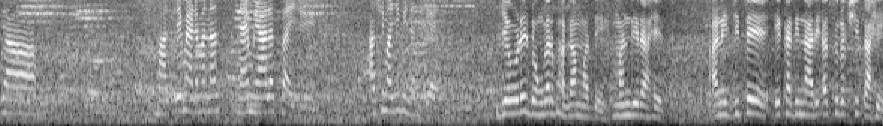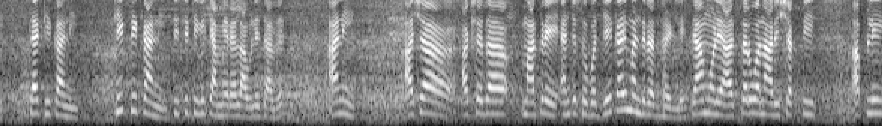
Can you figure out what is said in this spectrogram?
ज्या म्हात्रे मॅडमांना न्याय मिळालाच पाहिजे अशी माझी विनंती आहे. जेवढे डोंगर भागामध्ये मंदिर आहेत आणि जिथे एखादी नारी असुरक्षित आहे त्या ठिकाणी ठिकठिकाणी C C T V camera लावले जावेत. आणि अशा अक्षदा मात्रे यांच्यासोबत जे काही मंदिरात घडले त्यामुळे आज सर्व नारी शक्ती आपली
